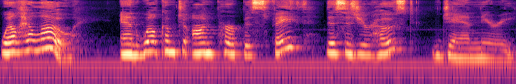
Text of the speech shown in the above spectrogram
Well, hello, and welcome to On Purpose Faith. This is your host, Jan Neary.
